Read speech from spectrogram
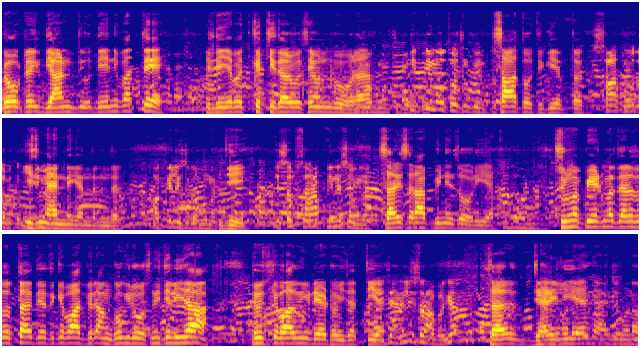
डॉक्टर ध्यान दे नहीं पाते। इसलिए ये बस कच्ची दारू सेवन हो रहा है। कितनी मौत हो चुकी है सात हो चुकी है अब तक। सात मौत अभी तक इस महीने के अंदर अंदर। अकेले इस गाँव में जी। ये सब शराब पीने से हुई है सारी शराब पीने से हो रही है। शुरू में पेट में दर्द होता है दर्द के बाद फिर आँखों की रोशनी चली जा फिर उसके बाद उनकी डेथ हो जाती है। जहरीली शराब है क्या? सर जहरीली है।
